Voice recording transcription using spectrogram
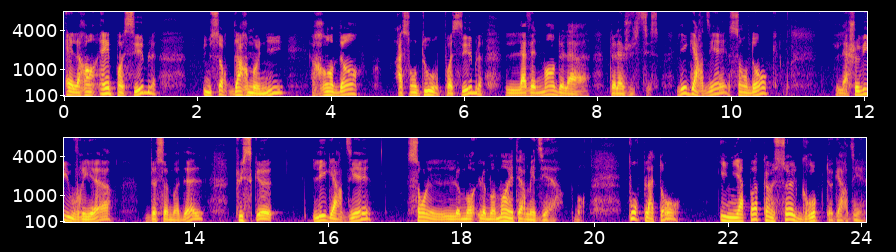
elle rend impossible une sorte d'harmonie rendant à son tour possible l'avènement de la, de la justice. Les gardiens sont donc la cheville ouvrière de ce modèle, puisque les gardiens sont le, le moment intermédiaire. Bon. Pour Platon, il n'y a pas qu'un seul groupe de gardiens.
